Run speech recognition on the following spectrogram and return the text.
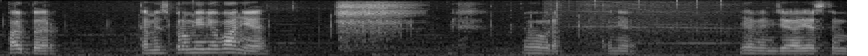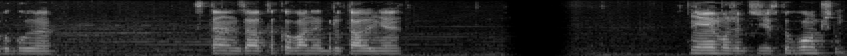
Piper. Tam jest promieniowanie. Dobra, to nie. Nie wiem gdzie ja jestem w ogóle. Zostałem zaatakowany brutalnie. Nie, może gdzieś jest tu włącznik.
